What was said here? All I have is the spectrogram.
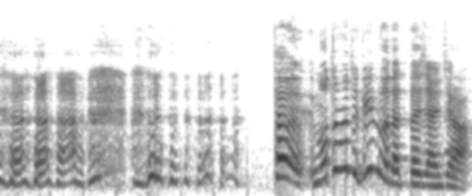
よ 多分もともと貧乏だったじゃんうちら。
